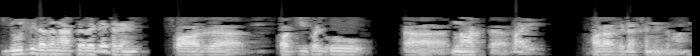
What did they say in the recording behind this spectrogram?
usually doesn't act as a deterrent for uh, for people to not uh, buy or a reduction in demand.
